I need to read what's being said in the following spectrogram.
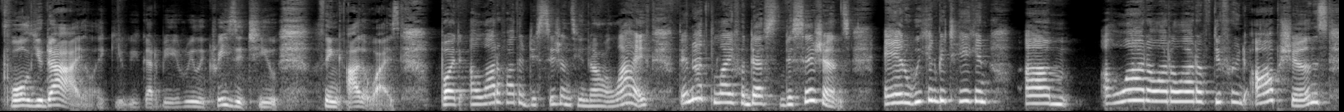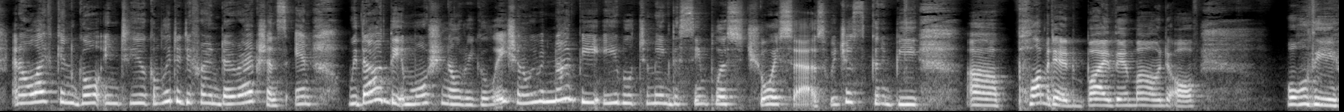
fall, you die. Like you, you gotta be really crazy to think otherwise. But a lot of other decisions in our life, they're not life or death decisions. And we can be taken, um, a lot, a lot, a lot of different options, and our life can go into completely different directions. And without the emotional regulation, we would not be able to make the simplest choices. We're just to be uh, plummeted by the amount of all the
